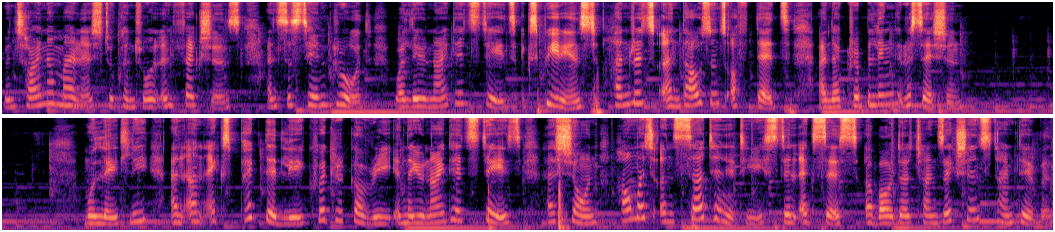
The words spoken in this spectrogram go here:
when China managed to control infections and sustain growth, while the United States experienced hundreds and thousands of deaths and a crippling recession. More lately, an unexpectedly quick recovery in the United States has shown how much uncertainty still exists about the transaction's timetable,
